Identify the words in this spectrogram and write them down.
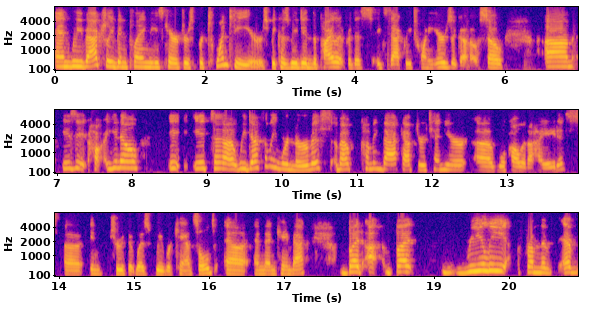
and we've actually been playing these characters for 20 years because we did the pilot for this exactly 20 years ago. So um is it you know it, it uh, we definitely were nervous about coming back after a 10 year uh, we'll call it a hiatus uh, in truth it was we were canceled uh, and then came back but uh, but really from the ev-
